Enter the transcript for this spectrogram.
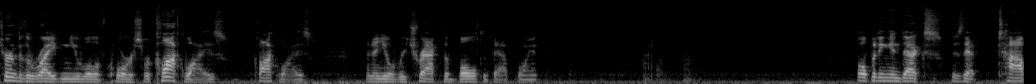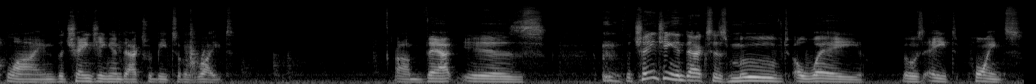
Turn to the right and you will, of course, or clockwise, clockwise, and then you'll retract the bolt at that point. Opening index is that top line. The changing index would be to the right. Um, that is, the changing index has moved away those eight points,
